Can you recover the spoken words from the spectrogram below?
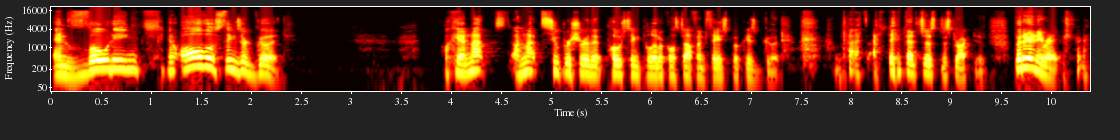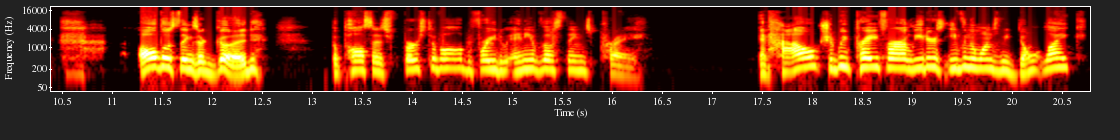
and voting, and all those things are good. Okay, I'm not I'm not super sure that posting political stuff on Facebook is good. that's, I think that's just destructive. But at any rate, all those things are good. But Paul says, first of all, before you do any of those things, pray. And how should we pray for our leaders, even the ones we don't like?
